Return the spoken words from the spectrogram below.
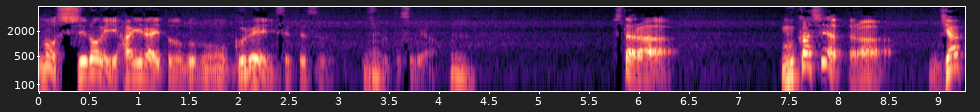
の白いハイライトの部分をグレーに設定するするとするやん、うん。したら昔やったら逆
